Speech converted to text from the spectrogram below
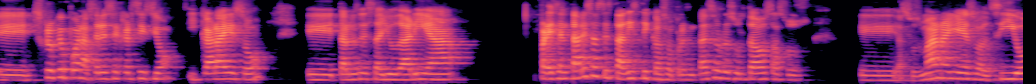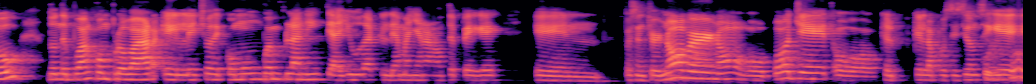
Eh, entonces creo que pueden hacer ese ejercicio y cara a eso, eh, tal vez les ayudaría presentar esas estadísticas o presentar esos resultados a sus, eh, a sus managers o al CEO, donde puedan comprobar el hecho de cómo un buen planning te ayuda a que el día de mañana no te pegue en, pues en turnover, ¿no? O budget, o que, que la posición sigue.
